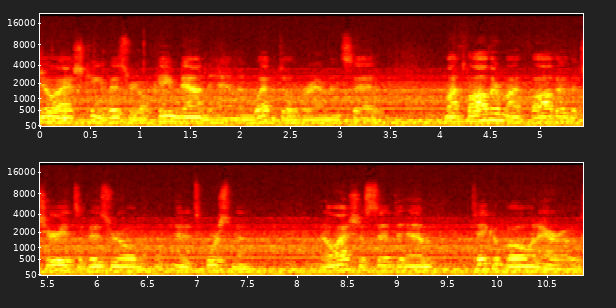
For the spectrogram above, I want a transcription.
Joash, king of Israel, came down to him and wept over him and said, My father, my father, the chariots of Israel and its horsemen. And Elisha said to him, Take a bow and arrows.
